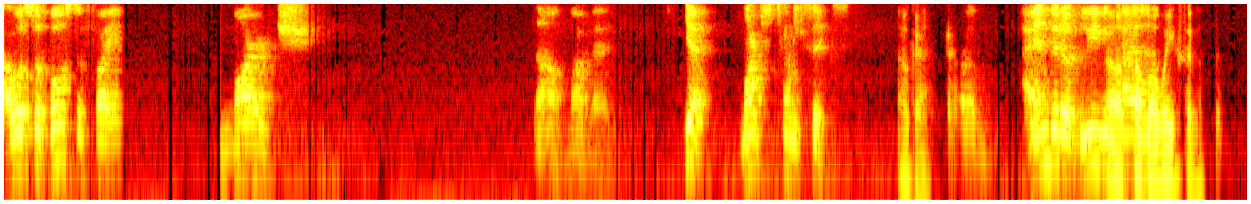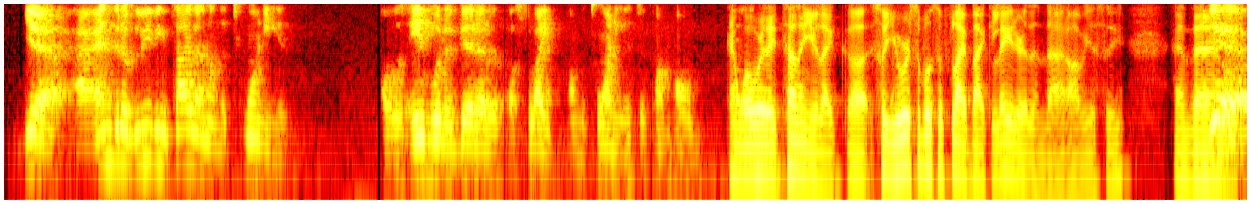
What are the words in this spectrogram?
I was supposed to fight March. No, my bad. Yeah, March 26th. Okay. Um, I ended up leaving Oh, a couple of weeks ago. Yeah, I ended up leaving Thailand on the 20th. I was able to get a, a flight on the 20th to come home. And what were they telling you? Like, uh, so you were supposed to fly back later than that, obviously, and then Yeah,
